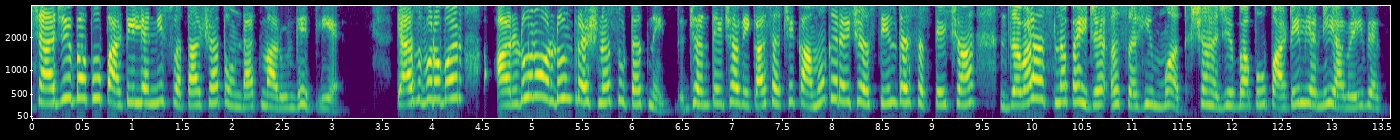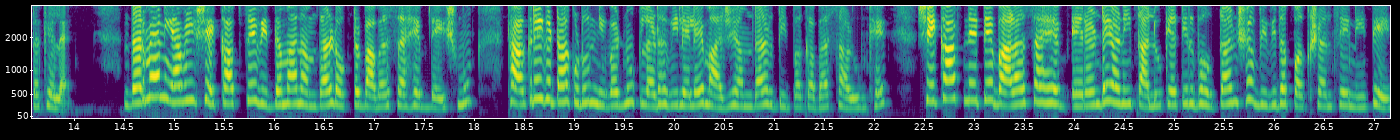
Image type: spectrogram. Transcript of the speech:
शहाजीबापू पाटील यांनी स्वतःच्या तोंडात मारून घेतली आहे त्याचबरोबर आरडून ओरडून प्रश्न सुटत नाहीत. जनतेच्या विकासाची कामं करायची असतील तर सत्तेच्या जवळ असलं पाहिजे असंही मत शहाजीबापू पाटील यांनी यावेळी व्यक्त केलंय. दरम्यान यावेळी शेकापचे विद्यमान आमदार डॉक्टर बाबासाहेब देशमुख ठाकरे गटाकडून निवडणूक लढविलेले माजी आमदार दीपक आबा साळुंखे शेकाप नेते बाळासाहेब एरंडे आणि तालुक्यातील बहुतांश विविध पक्षांचे नेते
